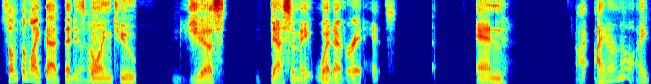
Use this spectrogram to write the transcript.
Something like that that is Uh-huh. going to just decimate whatever it hits. And I I don't know. I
